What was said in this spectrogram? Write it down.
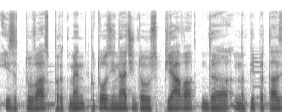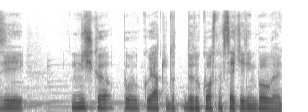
и за това според мен по този начин той успява да напипа тази нишка, по която да, да докосне всеки един българин.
